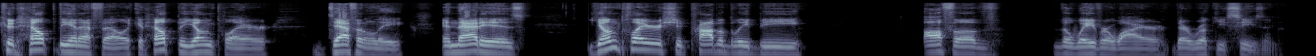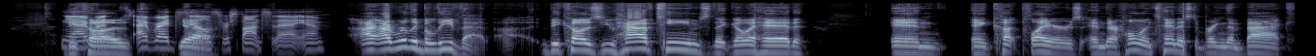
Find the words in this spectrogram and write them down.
could help the NFL. It could help the young player definitely, and that is young players should probably be off of the waiver wire their rookie season Yeah, because read I read yeah. Sal's response to that, yeah. I, I really believe that uh, because you have teams that go ahead and and cut players, and their whole intent is to bring them back,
